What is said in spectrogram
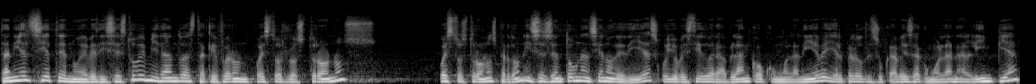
Daniel 7:9 dice, estuve mirando hasta que fueron puestos los tronos, puestos tronos, perdón, y se sentó un anciano de días, cuyo vestido era blanco como la nieve y el pelo de su cabeza como lana limpia.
